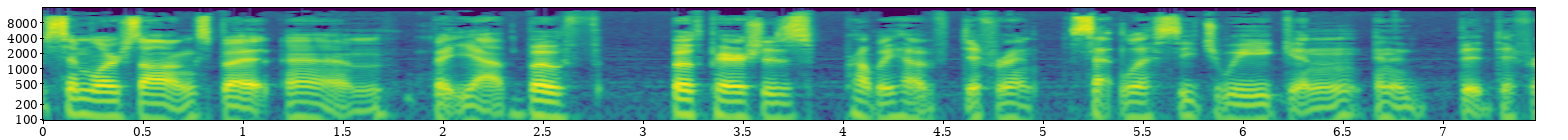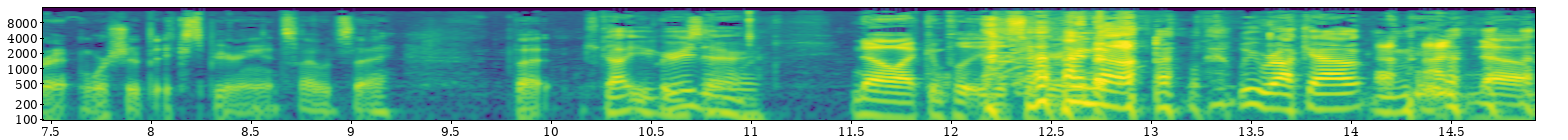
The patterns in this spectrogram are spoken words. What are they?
similar songs, but um, but yeah, both both parishes probably have different set lists each week and, and a bit different worship experience, I would say. But Scott, you agree similar. there? No, I completely disagree. I know. we rock out. no,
